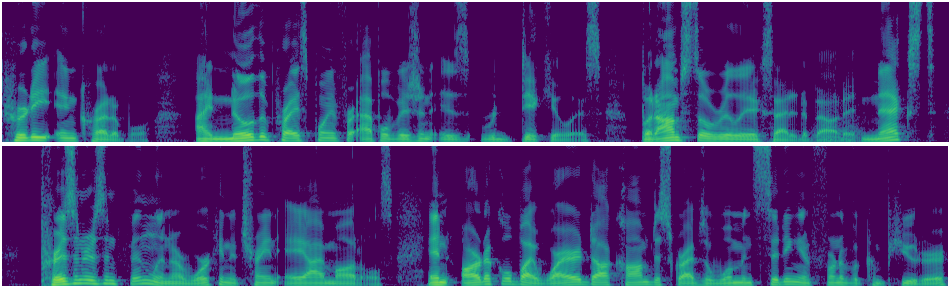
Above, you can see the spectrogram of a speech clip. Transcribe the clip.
Pretty incredible. I know the price point for Apple Vision is ridiculous, but I'm still really excited about it. Next, Prisoners in Finland are working to train AI models. An article by Wired.com describes a woman sitting in front of a computer,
